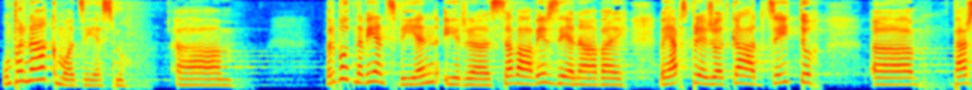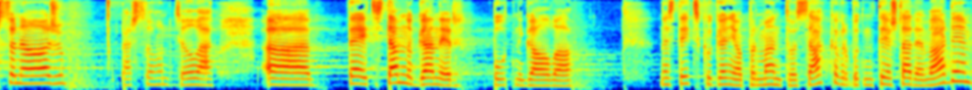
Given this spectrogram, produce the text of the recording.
un par nākamo dziesmu. Um, Varbūt neviens vien ir uh, savā virzienā vai, vai apspriežot kādu citu uh, personāžu, personu, cilvēku, uh, teicis, tam nu gan ir putni galvā. Un es ticu, ka gan jau par mani to saka, varbūt ne tieši tādiem vārdiem.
